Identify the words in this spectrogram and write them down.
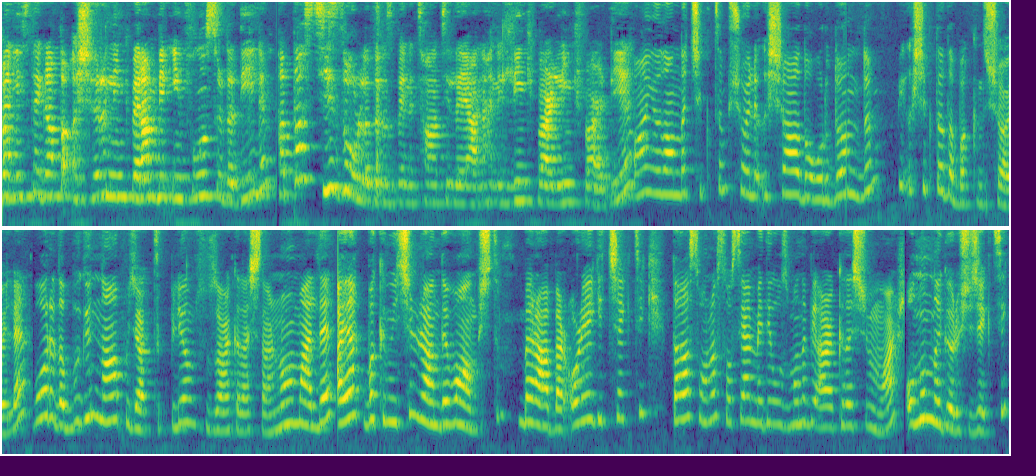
ben Instagram'da aşırı link veren bir influencer da değilim. Hatta siz zorladınız beni tatilde yani hani link ver link ver diye. Banyodan da çıktım şöyle ışığa doğru döndüm. Bir ışıkta da bakın şöyle. Bu arada bugün ne yapacaktık biliyor musunuz arkadaşlar? Normalde ayak bakımı için randevu almıştım. Beraber oraya gidecektik. Daha sonra sosyal medya uzmanı bir arkadaşım var. Onunla görüşecektik.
